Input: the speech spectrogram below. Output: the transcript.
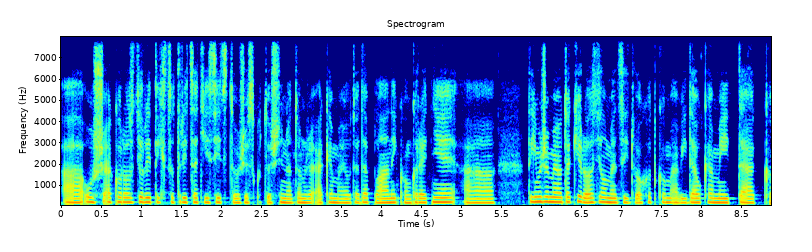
a už ako rozdeliť tých 130 tisíc, to už je skutočne na tom, že aké majú teda plány konkrétne a tým, že majú taký rozdiel medzi dôchodkom a výdavkami, tak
